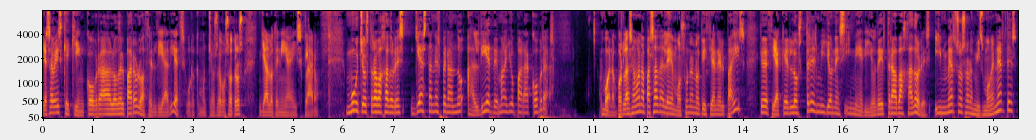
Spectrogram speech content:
Ya sabéis que quien cobra lo del paro lo hace el día 10, seguro que muchos de vosotros ya lo teníais claro. Muchos trabajadores ya están esperando al 10 de mayo para cobrar. Bueno, pues la semana pasada leemos una noticia en el país que decía que los tres millones y medio de trabajadores inmersos ahora mismo en ERTES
